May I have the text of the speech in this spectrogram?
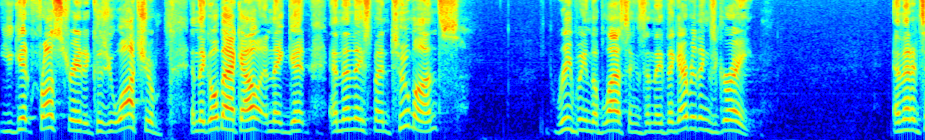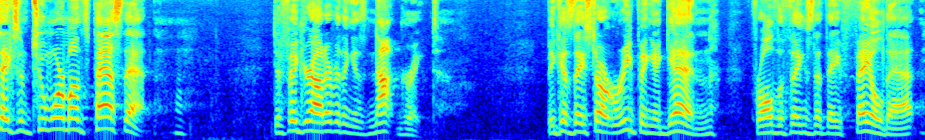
you get frustrated because you watch them, and they go back out and they get, and then they spend two months reaping the blessings, and they think everything's great. And then it takes them two more months past that to figure out everything is not great because they start reaping again for all the things that they failed at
